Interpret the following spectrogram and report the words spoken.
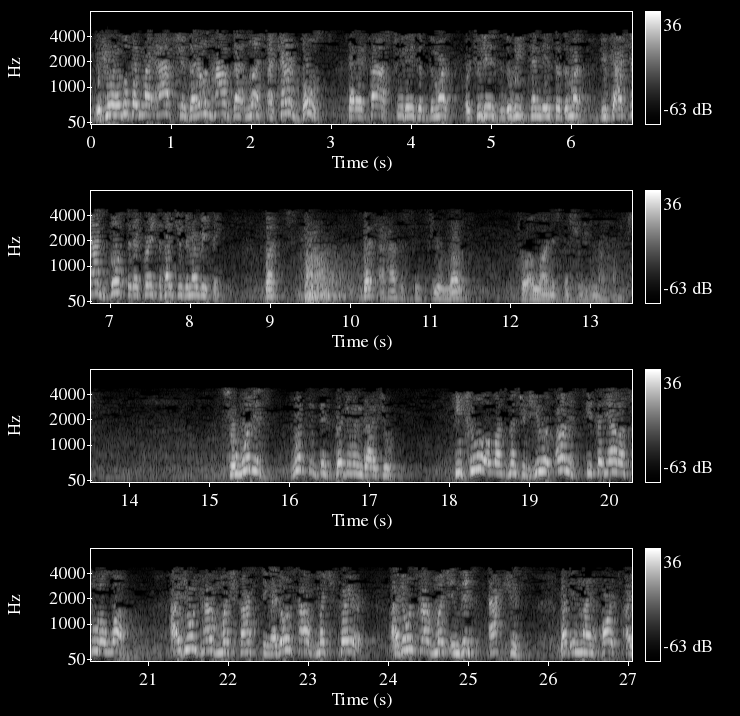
If you want to look at my actions, I don't have that much. I can't boast that I fast two days of the month or two days of the week, ten days of the month. You, I can't boast that I pray tahajjud and everything. But, but I have a sincere love for Allah and His Messenger in my heart. So what is what did this Bedouin guy do? He told Allah's message. He was honest. He said, Ya Rasulullah, I don't have much fasting. I don't have much prayer. I don't have much in this actions. But in my heart, I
